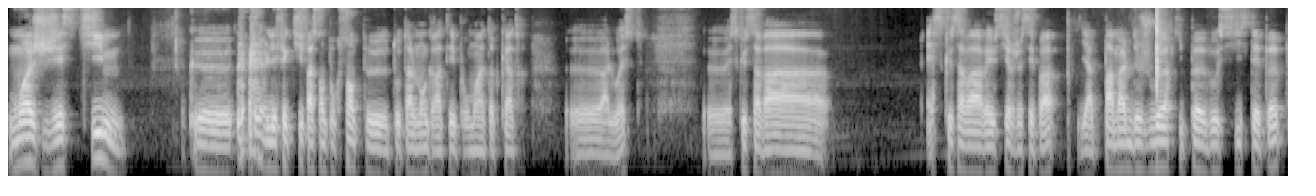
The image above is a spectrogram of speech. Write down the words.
Moi, j'estime que l'effectif à 100% peut totalement gratter pour moi un top 4 euh, à l'ouest. Est-ce que ça va est-ce que ça va réussir? Je sais pas. Il y a pas mal de joueurs qui peuvent aussi step up.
